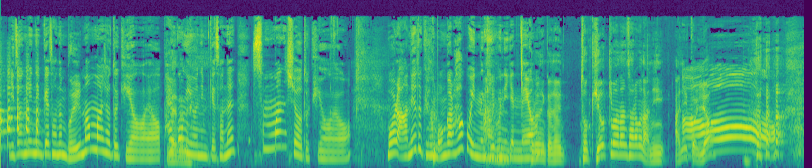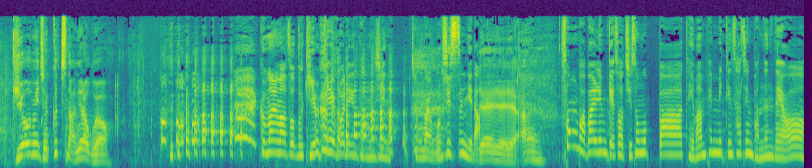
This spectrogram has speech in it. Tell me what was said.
이정민님께서는 물만 마셔도 귀여워요. 8025님께서는 숨만 쉬어도 귀여워요. 뭘 안 해도 계속 뭔가를 하고 있는 기분이겠네요. 그러니까 저, 저 귀엽기만 한 사람은 아니 아닐걸요? 어. 귀여움이 제 끝은 아니라고요. 그 말마저도 귀엽게 해버리는 당신 정말 멋있습니다. 예, 예, 예. 아유. 송바발님께서 지성 오빠 대만 팬미팅 사진 봤는데요.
